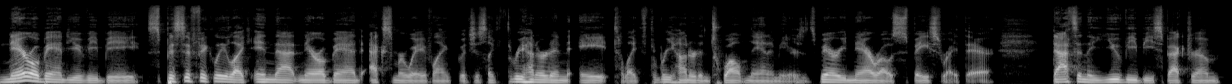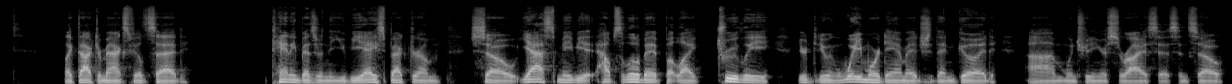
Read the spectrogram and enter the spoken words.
narrowband UVB, specifically like in that narrowband excimer wavelength, which is like 308 to like 312 nanometers. It's very narrow space right there. That's in the UVB spectrum. Like Dr. Maxfield said, tanning beds are in the UVA spectrum. So, yes, maybe it helps a little bit, but like truly, you're doing way more damage than good um, when treating your psoriasis. And so,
